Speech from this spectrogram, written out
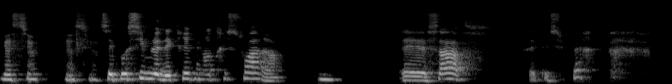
Bien sûr, bien sûr. C'est possible d'écrire une autre histoire. Mm. Et ça, c'était super.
